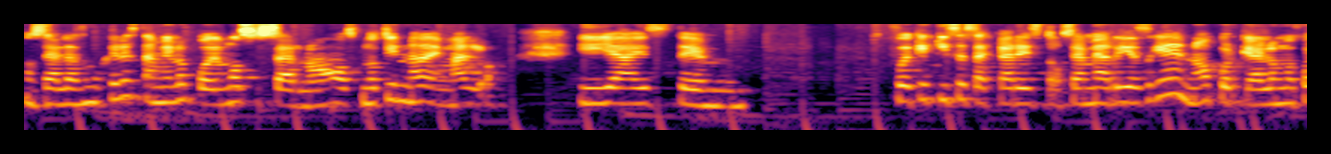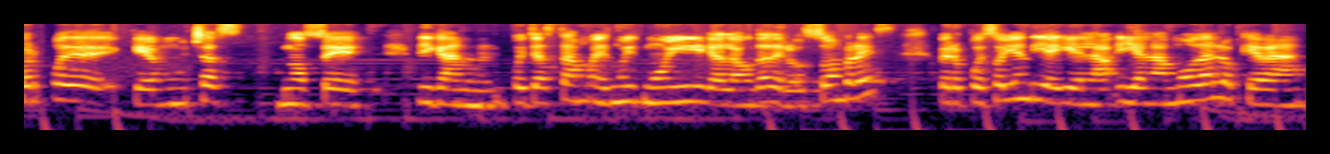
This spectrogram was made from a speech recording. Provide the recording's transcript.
o sea, las mujeres también lo podemos usar, ¿no? No tiene nada de malo. Y ya, este, fue que quise sacar esto, o sea, me arriesgué, ¿no? Porque a lo mejor puede que muchas no sé, digan, pues ya estamos, es muy, muy a la onda de los hombres, pero pues hoy en día y en la, y en la moda lo que va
